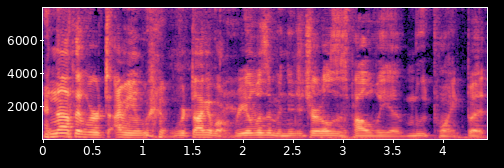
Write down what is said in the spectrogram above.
not that we're, t- I mean, we're, we're talking about realism and Ninja Turtles is probably a moot point, but,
